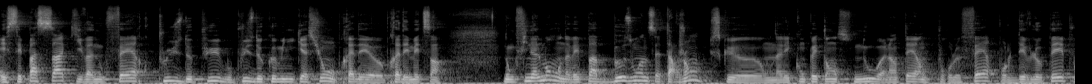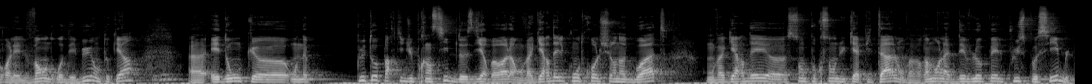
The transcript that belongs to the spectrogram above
Et c'est pas ça qui va nous faire plus de pub ou plus de communication auprès des, auprès des médecins. Donc finalement, on n'avait pas besoin de cet argent, puisque on a les compétences, nous, à l'interne, pour le faire, pour le développer, pour aller le vendre au début, en tout cas. Euh, et donc, euh, on a plutôt parti du principe de se dire, bah voilà, on va garder le contrôle sur notre boîte, on va garder euh, 100% du capital, on va vraiment la développer le plus possible.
